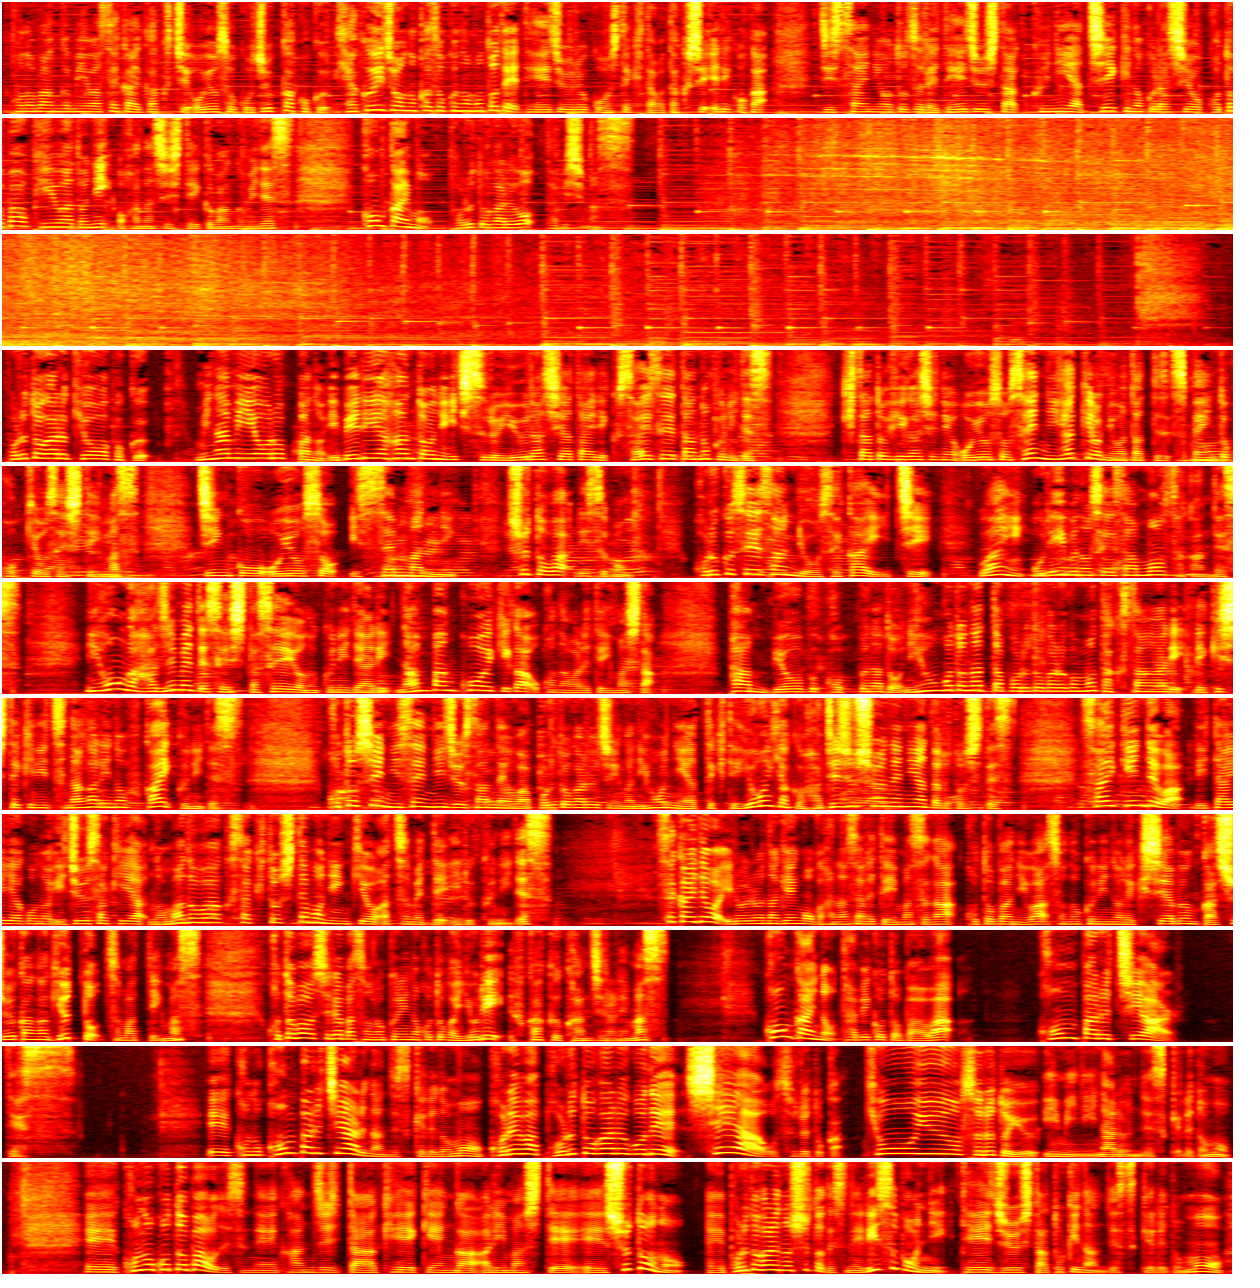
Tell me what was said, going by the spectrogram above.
この番組は世界各地およそ50カ国100以上の家族のもとで定住旅行してきた私エリコが実際に訪れ定住した国や地域の暮らしを言葉をキーワードにお話ししていく番組です。今回もポルトガルを旅します。ポルトガル共和国南ヨーロッパのイベリア半島に位置するユーラシア大陸最西端の国です。北と東におよそ1200キロにわたってスペインと国境を接しています。人口およそ1000万人。首都はリスボン。コルク生産量世界一位、ワイン、オリーブの生産も盛んです。日本が初めて接した西洋の国であり、南蛮交易が行われていました。パン、屏風、コップなど日本語となったポルトガル語もたくさんあり、歴史的につながりの深い国です。今年2023年はポルトガル人が日本にやってきて480周年にあたる年です。最近ではリタイア後の移住先やノマドワーク先としても人気を集めている国です。世界ではいろいろな言語が話されていますが、言葉にはその国の歴史や文化、習慣がぎゅっと詰まっています。言葉を知ればその国のことがより深く感じられます。今回の旅言葉は、コンパルチアールです。えー、このコンパルチアールなんですけれども、これはポルトガル語でシェアをするとか、共有をするという意味になるんですけれども、えー、この言葉をですね、感じた経験がありまして、えー、首都のえ、ポルトガルの首都ですね、リスボンに定住した時なんですけれども、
